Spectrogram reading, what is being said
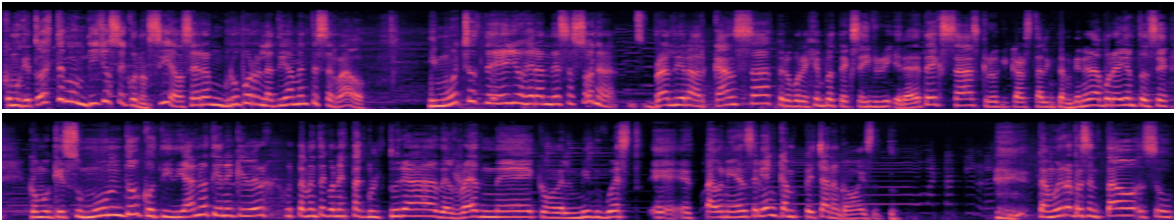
Como que todo este mundillo se conocía, o sea, era un grupo relativamente cerrado. Y muchos de ellos eran de esa zona. Bradley era de Arkansas, pero por ejemplo Tex Avery era de Texas, creo que Carl Stalling también era por ahí, entonces como que su mundo cotidiano tiene que ver justamente con esta cultura del redneck, como del Midwest eh, estadounidense, bien campechano, como dices tú. Está muy representado su,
